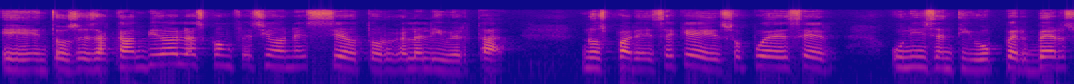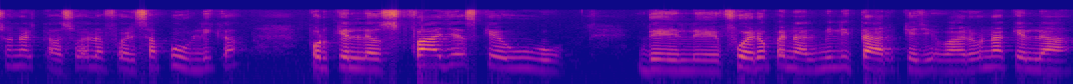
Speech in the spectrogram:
Eh, entonces, a cambio de las confesiones se otorga la libertad. Nos parece que eso puede ser un incentivo perverso en el caso de la fuerza pública, porque las fallas que hubo del eh, fuero penal militar que llevaron a que la,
